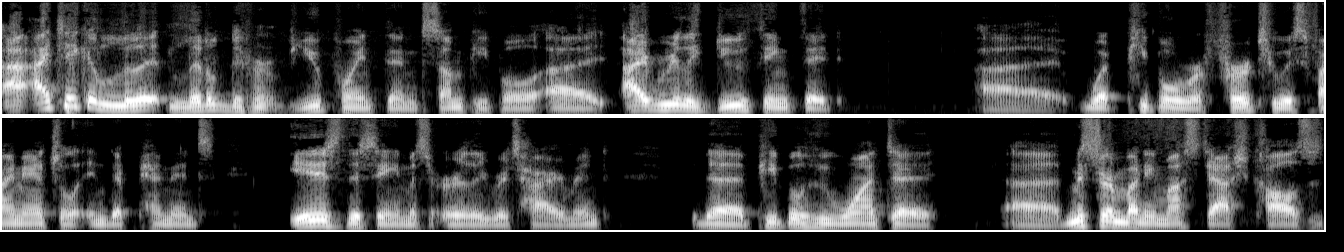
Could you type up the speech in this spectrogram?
I, I, take a li- little different viewpoint than some people. Uh, I really do think that uh, what people refer to as financial independence is the same as early retirement. The people who want to, uh, Mr. Money Mustache calls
